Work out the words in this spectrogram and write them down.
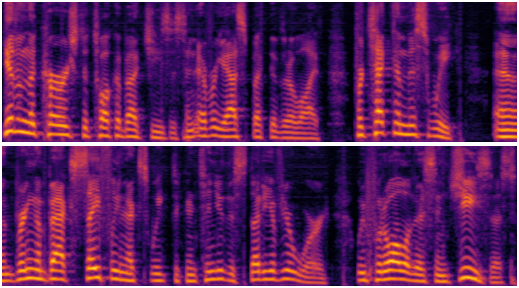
Give them the courage to talk about Jesus in every aspect of their life. Protect them this week and bring them back safely next week to continue the study of your word. We put all of this in Jesus'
